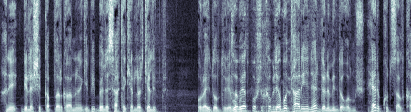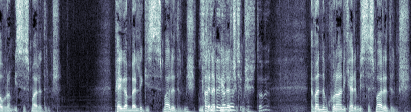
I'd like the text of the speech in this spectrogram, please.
hani Birleşik Kaplar Kanunu gibi böyle sahtekarlar gelip orayı dolduruyor. Bu- Tabiat boşluk kabul ya etmiyor. bu tarihin her döneminde olmuş. Her kutsal kavram istismar edilmiş. Peygamberlik istismar edilmiş. Mütenebbiler peygamber çıkmış. Tabii. Efendim Kur'an-ı Kerim istismar edilmiş.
